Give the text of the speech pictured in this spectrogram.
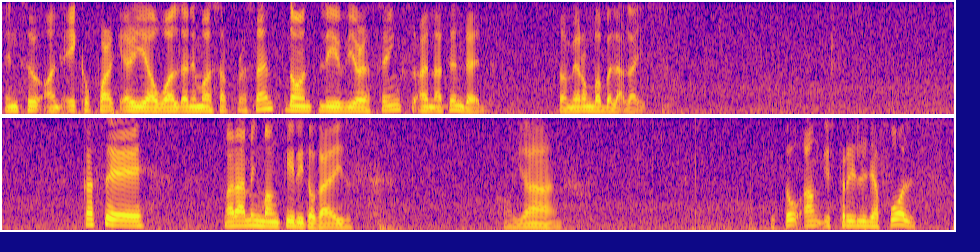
into an eco park area. Wild animals are present. Don't leave your things unattended. So merong babala guys. Kasi maraming monkey dito guys. Oh yan. Ito ang Estrella Falls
